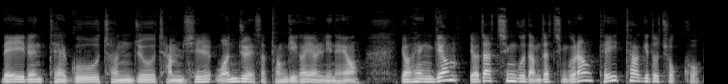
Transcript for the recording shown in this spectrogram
내일은 대구, 전주, 잠실, 원주에서 경기가 열리네요. 여행 겸 여자친구, 남자친구랑 데이트하기도 좋고,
